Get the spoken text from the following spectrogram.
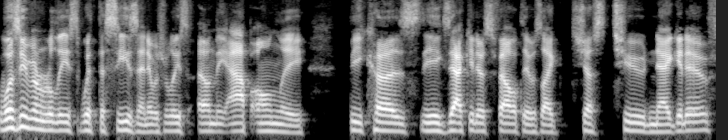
it wasn't even released with the season. It was released on the app only because the executives felt it was like just too negative.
